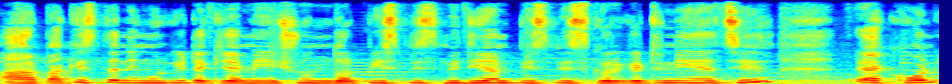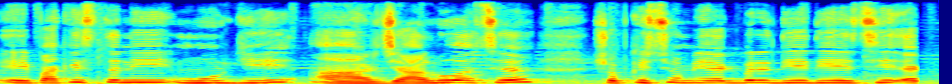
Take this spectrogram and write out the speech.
আর পাকিস্তানি মুরগিটাকে আমি সুন্দর piece piece medium piece piece করে কেটে নিয়েছি। এখন এই পাকিস্তানি মুরগি আর যে আলু আছে সব কিছু আমি একবারে দিয়ে দিয়েছি। এক-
